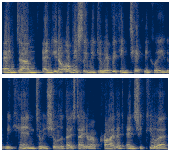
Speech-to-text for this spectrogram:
And, um, and, you know, obviously we do everything technically that we can to ensure that those data are private and secure.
